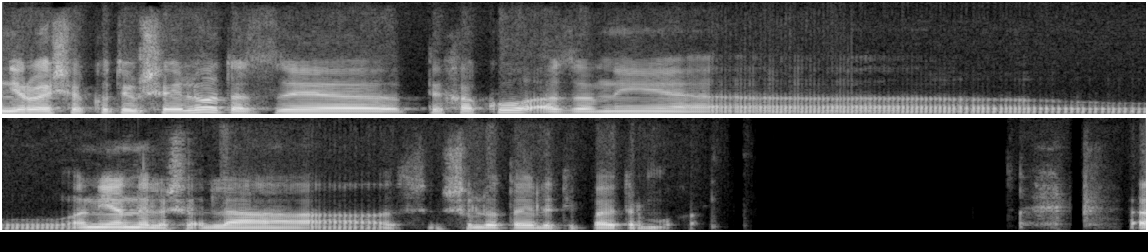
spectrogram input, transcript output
אני רואה שכותבים שאלות, אז uh, תחכו, אז אני, uh, אני אענה לש, לשאלות האלה טיפה יותר מאוחר. Uh,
